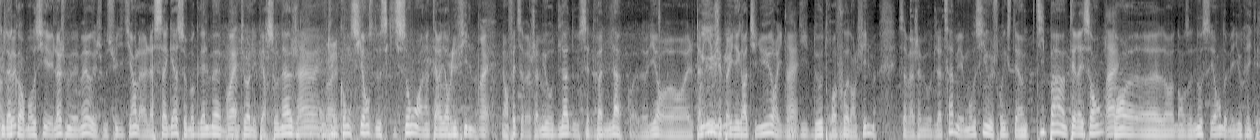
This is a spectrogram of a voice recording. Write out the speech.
je d'accord, moi aussi. Et là, je me, mais je me suis dit, tiens, la, la saga se moque d'elle-même. Enfin, tu vois, les personnages Ah ouais. ont Ouais. une conscience de ce qu'ils sont à l'intérieur Oui. du film. Ouais. Mais en fait, ça va jamais au-delà de cette vanne-là. quoi. De dire, euh, elle t'a Oui, j'ai pas eu d'égratignure. Il l'a dit deux, trois fois dans le film. Ça va jamais au-delà de ça. Mais moi aussi, je trouvais que c'était un petit pas intéressant Ouais. dans, euh, dans, dans un océan de médiocrité.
